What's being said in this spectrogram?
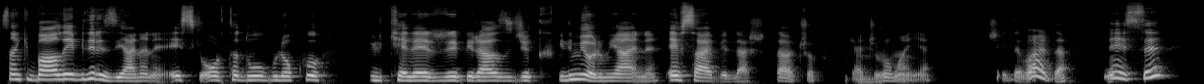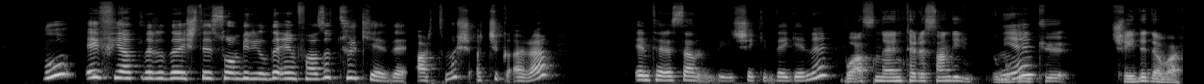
sanki bağlayabiliriz yani. Hani eski Orta Doğu bloku ülkeleri birazcık bilmiyorum yani. Ev sahibiler daha çok. Gerçi Romanya şeyde var da. Neyse bu ev fiyatları da işte son bir yılda en fazla Türkiye'de artmış açık ara. Enteresan bir şekilde gene. Bu aslında enteresan değil. Niye? Bugünkü şeyde de var.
